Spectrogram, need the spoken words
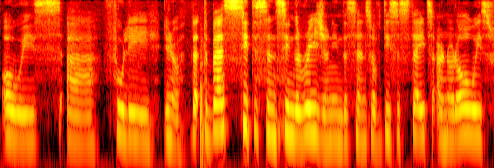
always uh, fully, you know, that the best citizens in the region in the sense of these states are not always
